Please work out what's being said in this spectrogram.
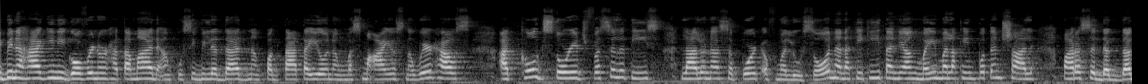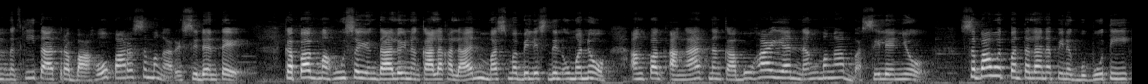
Ibinahagi ni Governor Hataman ang posibilidad ng pagtatayo ng mas maayos na warehouse at cold storage facilities lalo na sa Port of Maluso na nakikita niyang may malaking potensyal para sa dagdag na kita at trabaho para sa mga residente. Kapag mahusay ang daloy ng kalakalan, mas mabilis din umano ang pag-angat ng kabuhayan ng mga Basilenyo. Sa bawat pantalan na pinagbubuti,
